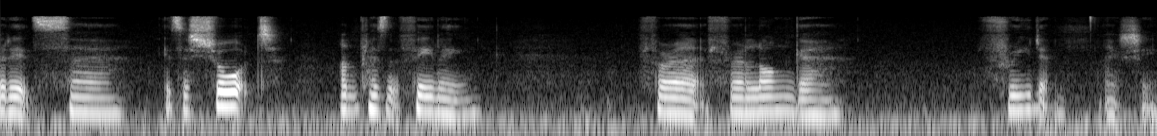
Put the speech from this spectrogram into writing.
But it's uh, it's a short, unpleasant feeling for a for a longer freedom, actually,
